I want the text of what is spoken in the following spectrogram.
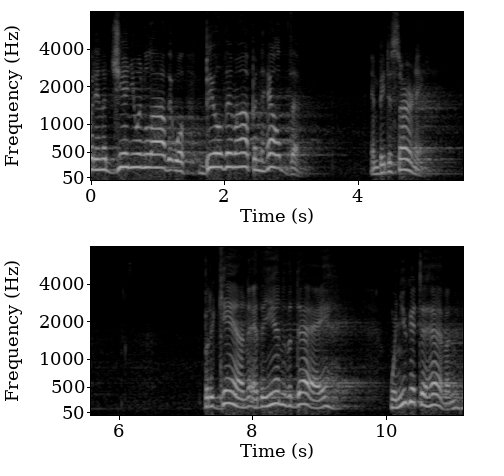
but in a genuine love that will build them up and help them and be discerning. But again, at the end of the day, when you get to heaven,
